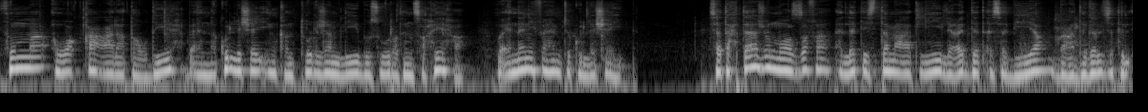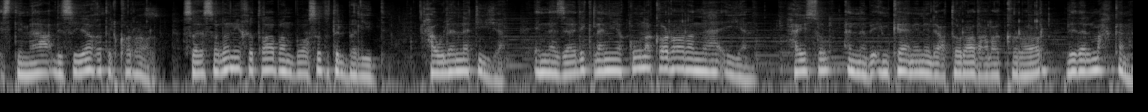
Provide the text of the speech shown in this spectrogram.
ثم أوقع على توضيح بأن كل شيء كان ترجم لي بصورة صحيحة وأنني فهمت كل شيء. ستحتاج الموظفة التي استمعت لي لعدة أسابيع بعد جلسة الاستماع لصياغة القرار. سيصلني خطابا بواسطة البريد حول النتيجة. إن ذلك لن يكون قرارا نهائيا حيث أن بإمكانني الاعتراض على القرار لدى المحكمة.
